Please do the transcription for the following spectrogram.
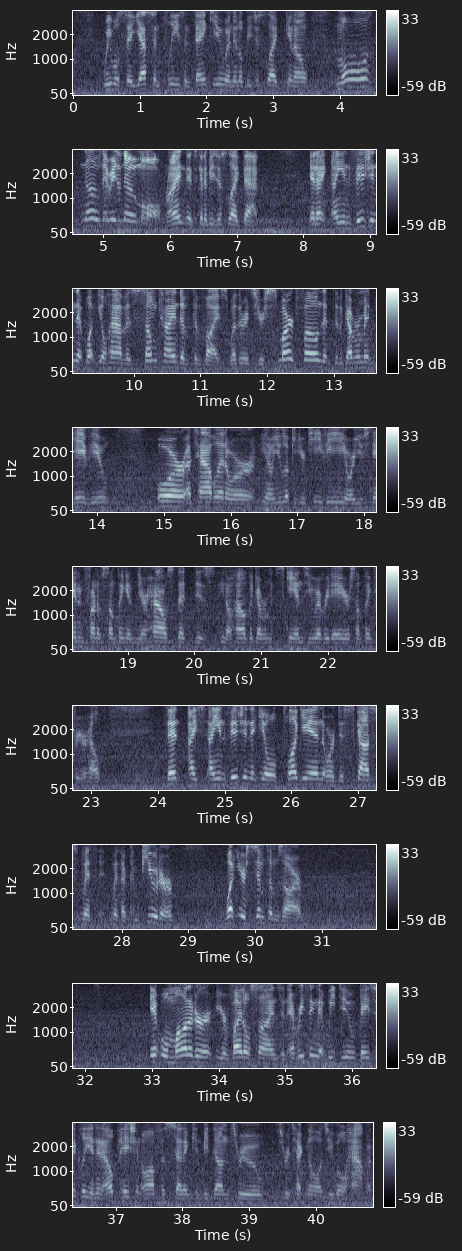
We will say yes and please and thank you, and it'll be just like, you know, more? No, there is no more, right? It's going to be just like that. And I, I, envision that what you'll have is some kind of device, whether it's your smartphone that the government gave you, or a tablet or you know you look at your TV or you stand in front of something in your house that is you know how the government scans you every day or something for your health then I, I envision that you'll plug in or discuss with with a computer what your symptoms are. It will monitor your vital signs and everything that we do basically in an outpatient office setting can be done through through technology will happen.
